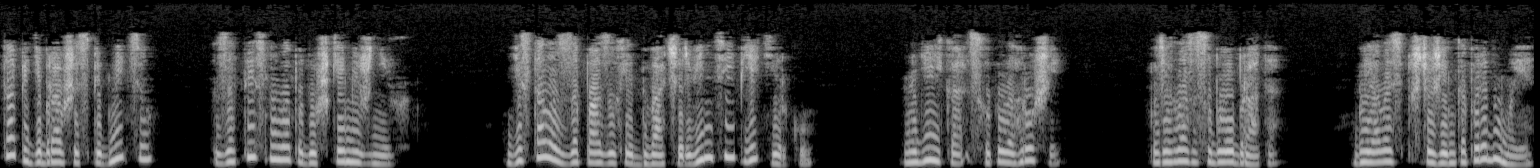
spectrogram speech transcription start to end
Та, підібравши спідницю, затиснула подушки між ніг. Дістала з-за пазухи два червінці і п'ятірку. Надійка схопила гроші, потягла за собою брата, боялась, що жінка передумає.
